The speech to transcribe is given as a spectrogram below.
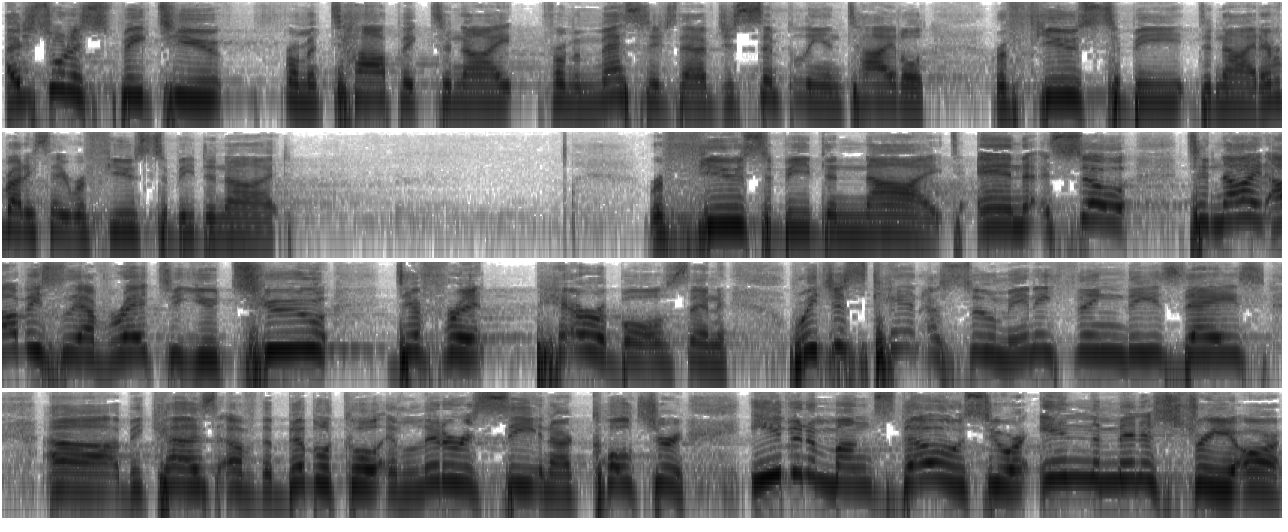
I just want to speak to you from a topic tonight, from a message that I've just simply entitled, Refuse to be Denied. Everybody say, Refuse to be denied. Refuse to be denied. And so tonight, obviously, I've read to you two different parables and we just can't assume anything these days uh, because of the biblical illiteracy in our culture even amongst those who are in the ministry or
